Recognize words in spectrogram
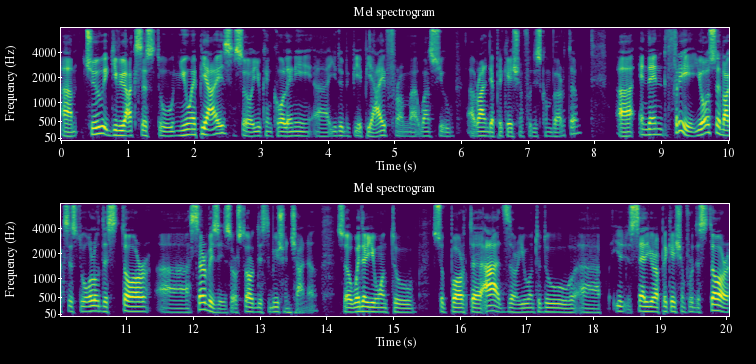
Um, two, it gives you access to new APIs, so you can call any uh, UWP API from uh, once you uh, run the application for this converter. Uh, and then three, you also have access to all of the store uh, services or store distribution channel. So whether you want to support uh, ads or you want to do you sell your application through the store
